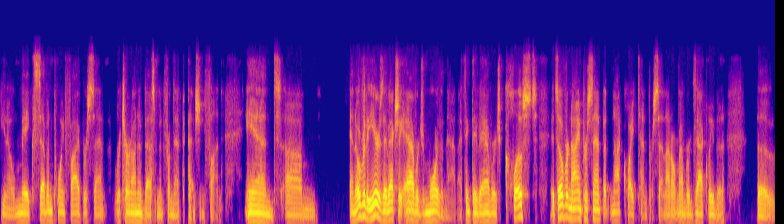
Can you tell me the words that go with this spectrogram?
you know, make 7.5% return on investment from that pension fund. And um, and over the years they've actually averaged more than that. I think they've averaged close to, it's over 9% but not quite 10%. I don't remember exactly the the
